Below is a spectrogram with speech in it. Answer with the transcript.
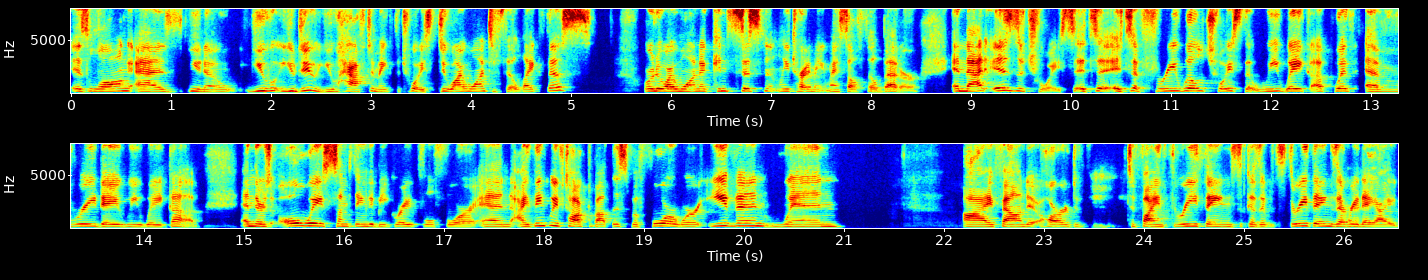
as long as you know you you do you have to make the choice. Do i want to feel like this or do I want to consistently try to make myself feel better? And that is a choice. It's a it's a free will choice that we wake up with every day we wake up. And there's always something to be grateful for. And I think we've talked about this before where even when I found it hard to, to find three things because it was three things every day. I,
